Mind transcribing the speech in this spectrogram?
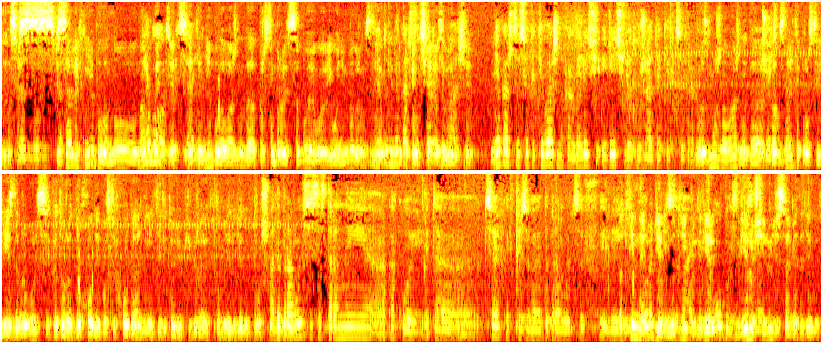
мусоросборы? Специальных не было, но нам не было это, это не было важно, да. Просто брали с собой его, его немного на стоянке. Это, мне кажется, чаю, важно. Мне кажется, все-таки важно, когда речь, речь идет уже о таких цифрах. Возможно, важно, да. Участие. Там, знаете, просто есть добровольцы, которые до хода и после хода они территорию прибирают, потом едут по маршруту. А добровольцы со стороны а, какой? Это церковь призывает добровольцев? Или, Активные или люди, внутри, вер, верующие люди сами это делают.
